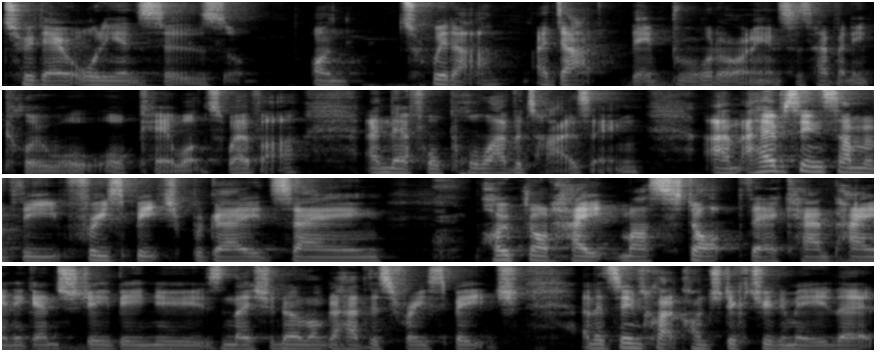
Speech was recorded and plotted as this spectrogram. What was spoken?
to their audiences on Twitter. I doubt their broader audiences have any clue or, or care whatsoever, and therefore pull advertising. Um, I have seen some of the free speech brigade saying, "Hope not hate must stop their campaign against GB News, and they should no longer have this free speech." And it seems quite contradictory to me that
